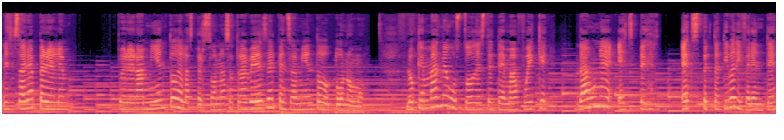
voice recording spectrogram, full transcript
necesaria para el empoderamiento de las personas a través del pensamiento autónomo. Lo que más me gustó de este tema fue que da una expectativa diferente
